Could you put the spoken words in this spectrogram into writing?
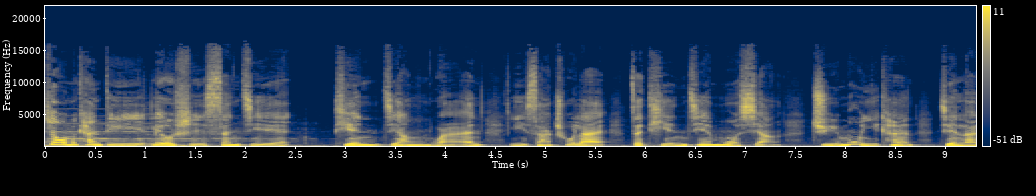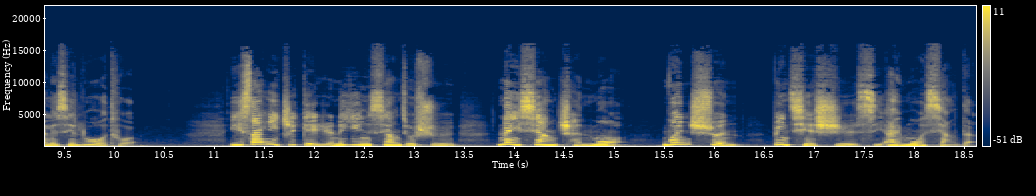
着我们看第六十三节，天将晚，以撒出来，在田间默想，举目一看，见来了些骆驼。以撒一直给人的印象就是内向、沉默、温顺，并且是喜爱默想的。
